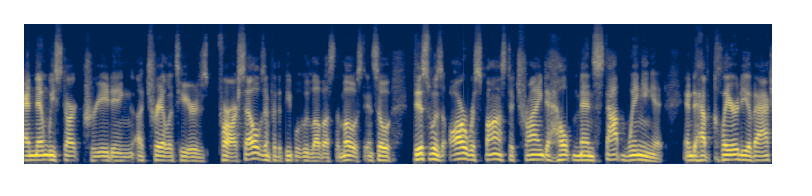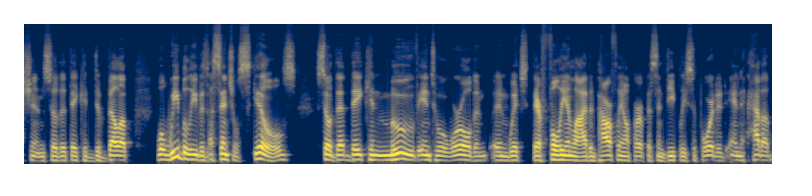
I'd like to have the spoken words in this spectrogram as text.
and then we start creating a trail of tears for ourselves and for the people who love us the most. And so this was our response to trying to help men stop winging it and to have clarity of action so that they could develop what we believe is essential skills so that they can move into a world in, in which they're fully alive and powerfully on purpose and deeply supported and have a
